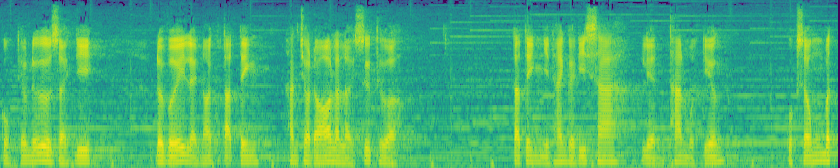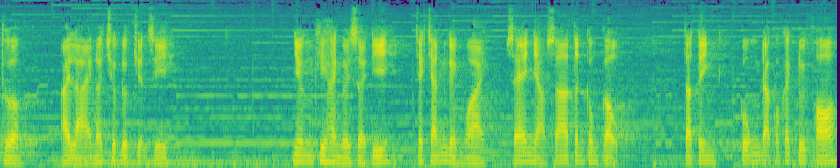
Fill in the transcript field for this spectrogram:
Cùng thiếu nữ rời đi. Đối với lời nói của tạ tinh, Hắn cho đó là lời sư thừa. Tạ tinh nhìn hai người đi xa, Liền than một tiếng. Cuộc sống bất thường, Ai lại nói trước được chuyện gì. Nhưng khi hai người rời đi, Chắc chắn người ngoài sẽ nhào ra tấn công cậu. Tạ tinh cũng đã có cách đối phó.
